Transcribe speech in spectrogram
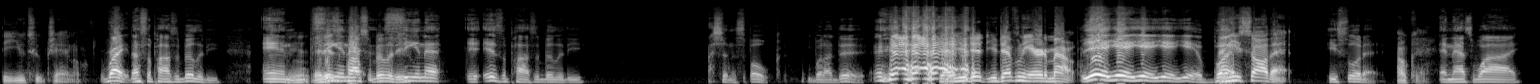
the YouTube channel. Right, that's a possibility. And Mhm. It is a possibility. That, seeing that it is a possibility, I shouldn't have spoke, but I did. Yeah, you did. You definitely aired him out. yeah, yeah, yeah, yeah, yeah. But and he saw that. He saw that, Okay, and that's why.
